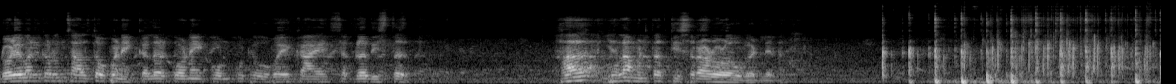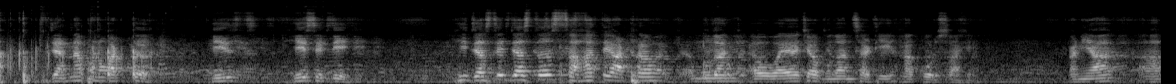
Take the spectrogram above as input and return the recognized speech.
डोळे बंद करून चालतो पण आहे कलर कोण आहे कोण कुठे उभं आहे काय सगळं दिसतं. हा ह्याला म्हणतात तिसरा डोळा उघडलेला. ज्यांना पण वाटतं ही ही सिद्धी ही जास्तीत जास्त सहा ते अठरा मुलां वयाच्या मुलांसाठी हा कोर्स आहे. आणि या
